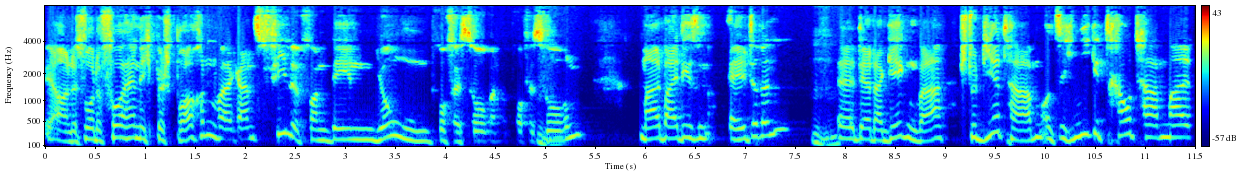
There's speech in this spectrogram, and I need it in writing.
Ja, und es wurde vorher nicht besprochen, weil ganz viele von den jungen Professoren Professoren mhm. mal bei diesem Älteren, mhm. äh, der dagegen war, studiert haben und sich nie getraut haben, mal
